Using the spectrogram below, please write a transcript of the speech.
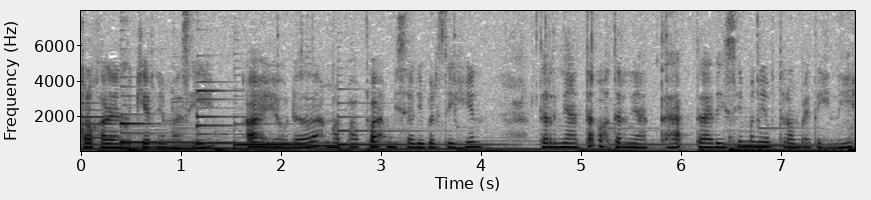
Kalau kalian mikirnya masih, ah ya udahlah nggak apa-apa bisa dibersihin, Ternyata, oh ternyata, tradisi meniup trompet ini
